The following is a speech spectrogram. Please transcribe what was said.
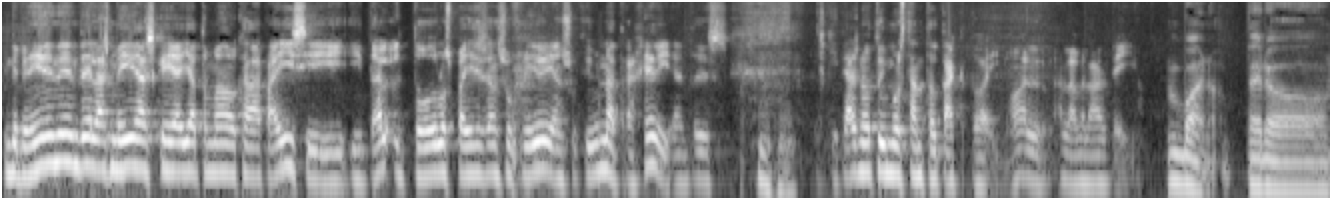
independientemente de las medidas que haya tomado cada país y, y tal, todos los países han sufrido y han sufrido una tragedia. Entonces, quizás no tuvimos tanto tacto ahí, ¿no? Al, hablar de ello. Bueno, pero.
